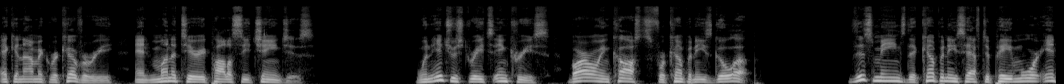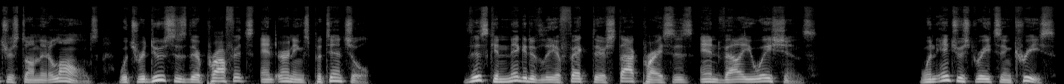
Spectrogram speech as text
economic recovery, and monetary policy changes. When interest rates increase, borrowing costs for companies go up. This means that companies have to pay more interest on their loans, which reduces their profits and earnings potential. This can negatively affect their stock prices and valuations. When interest rates increase,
